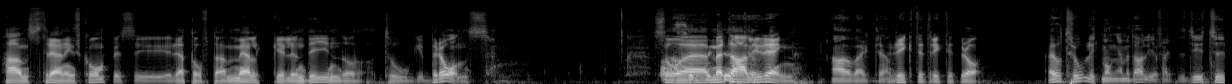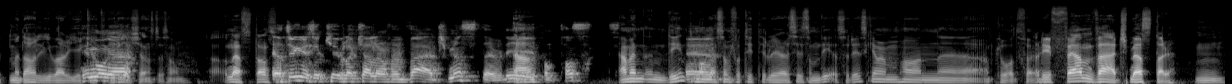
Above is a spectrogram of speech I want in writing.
hans träningskompis i rätt ofta Melker Lundin då tog brons. Så Ja, eh, medaljregn, Ja, verkligen. riktigt, riktigt bra. Det är otroligt många medaljer faktiskt. Det är ju typ medalj i varje kategori känns det som. Nästan så. Jag tycker det är så kul att kalla dem för världsmästare. Det är Ja. ju fantastiskt. Ja men det är inte Eh. många som får titulera sig som det, så det ska de ha en uh, applåd för. Det är fem världsmästare. Mm.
